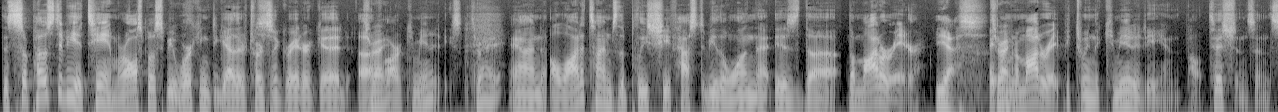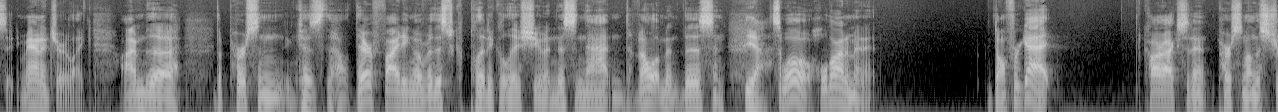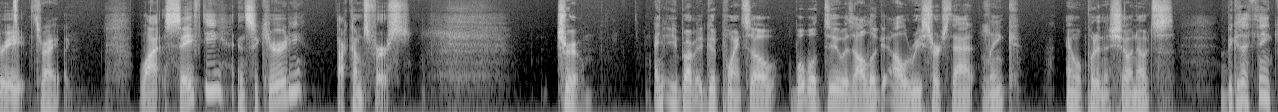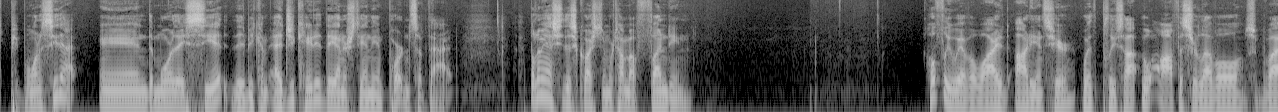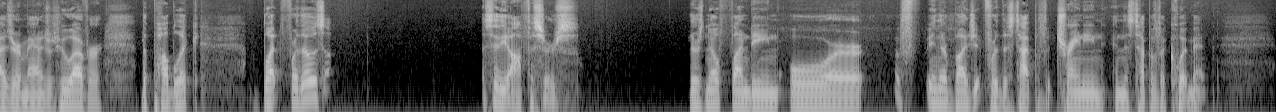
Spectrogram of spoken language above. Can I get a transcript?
It's supposed to be a team. We're all supposed to be working together towards the greater good of right. our communities. That's right. And a lot of times the police chief has to be the one that is the the moderator. Yes. That's I'm going to moderate between the community and politicians and the city manager. Like I'm the the person because hell, they're fighting over this political issue and this and that and development this and Yeah. So whoa, hold on a minute. Don't forget, car accident, person on the street, That's right. li- safety and security that comes first. True. And you brought up a good point. So what we'll do is I'll look I'll research that link and we'll put it in the show notes because I think people want to see that. And the more they see it, they become educated, they understand the importance of that. But let me ask you this question. We're talking about funding. Hopefully we have a wide audience here with police officer level, supervisor, managers, whoever, the public. But for those say the officers, there's no funding or in their budget for this type of training and this type of equipment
